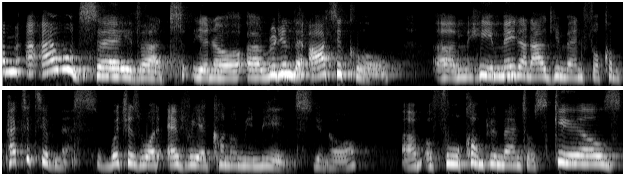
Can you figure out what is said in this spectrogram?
Um, I would say that, you know, uh, reading the article, um, he made an argument for competitiveness, which is what every economy needs, you know, um, a full complement of skills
